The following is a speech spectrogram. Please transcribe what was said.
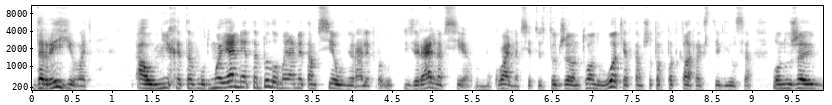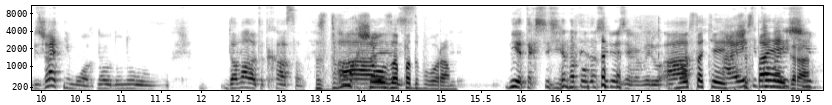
дорыгивать. А у них это, вот в Майами это было, в Майами там все умирали, реально все, буквально все. То есть тот же Антуан Уокер там что-то в подкатах стелился, он уже бежать не мог, но ну, ну, давал этот хасл. С двух а, шел за подбором. Нет, так я на полном серьезе говорю. А, ну, кстати, а шестая товарищи... игра.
